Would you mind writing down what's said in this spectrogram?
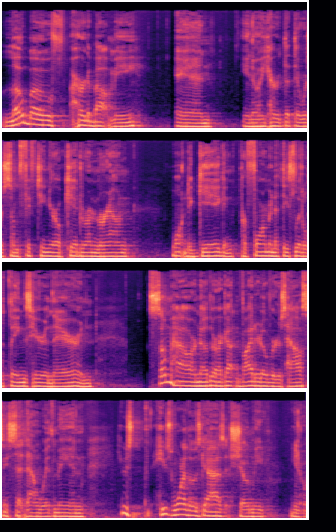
Lobo f- heard about me and, you know, he heard that there was some 15 year old kid running around wanting to gig and performing at these little things here and there. And somehow or another, I got invited over to his house and he sat down with me and he was, he was one of those guys that showed me, you know,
